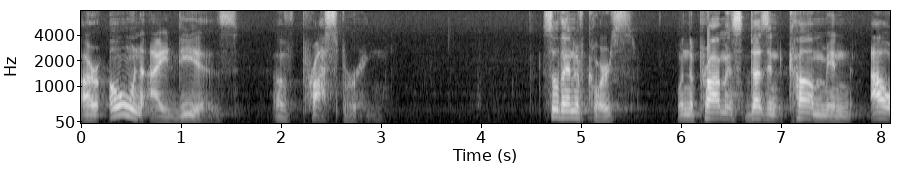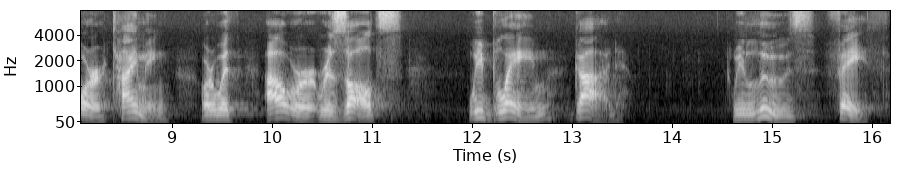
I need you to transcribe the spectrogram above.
our own ideas of prospering. So then, of course, when the promise doesn't come in our timing or with our results, we blame God. We lose faith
